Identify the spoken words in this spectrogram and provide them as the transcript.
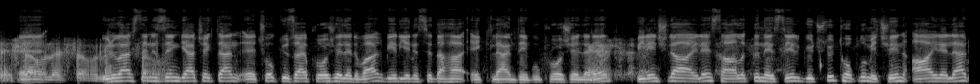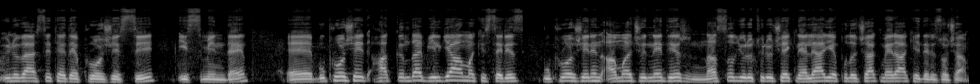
Estağfurullah, Ee, estağfurullah. Üniversitenizin gerçekten e, çok güzel projeleri var. Bir yenisi daha eklendi bu projelere. Evet. Bilinçli Aile, Sağlıklı Nesil, Güçlü Toplum için Aileler Üniversitede Projesi isminde. E, bu proje hakkında bilgi almak isteriz. Bu projenin amacı nedir? Nasıl yürütülecek? Neler yapılacak? Merak ederiz hocam.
